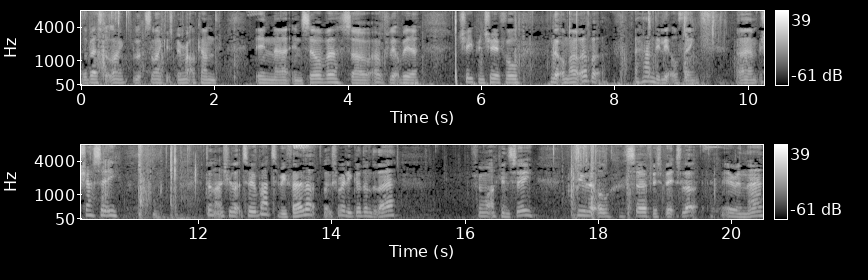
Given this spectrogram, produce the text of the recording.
the best look like looks like it's been rattle canned in uh, in silver so hopefully it'll be a cheap and cheerful little motor but a handy little thing. Um, chassis doesn't actually look too bad to be fair. Look looks really good under there from what I can see. A few little surface bits look here and there.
